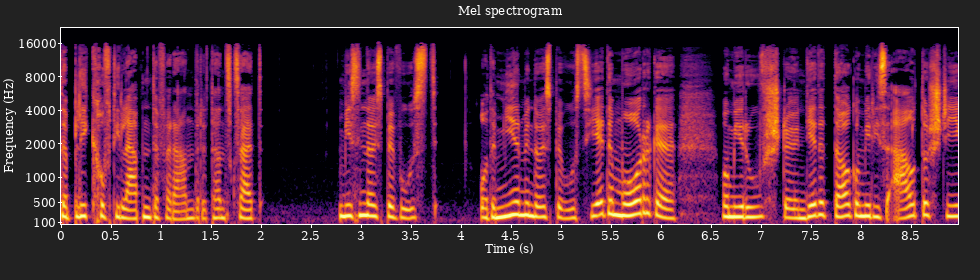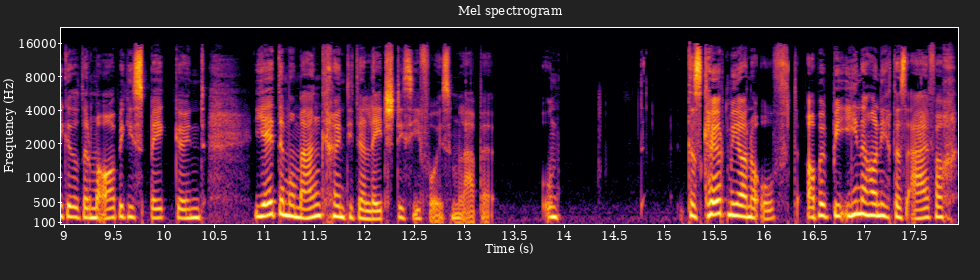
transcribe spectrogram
der Blick auf die Lebenden verändert, haben sie gesagt, wir sind uns bewusst, oder wir müssen uns bewusst sein, jeden Morgen, wo wir aufstehen, jeden Tag, wo wir ins Auto steigen oder am Abend ins Bett gehen, jeden Moment könnte der letzte sein von unserem Leben. Und das hört man ja noch oft. Aber bei ihnen habe ich das einfach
